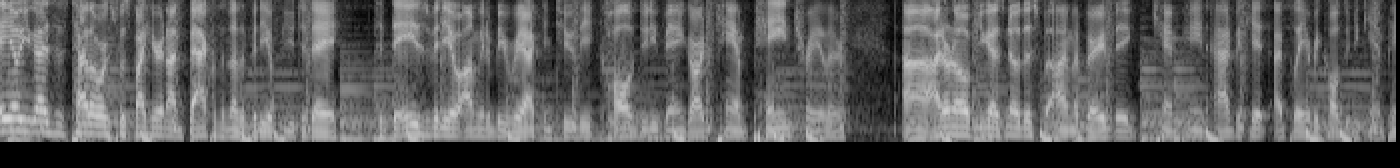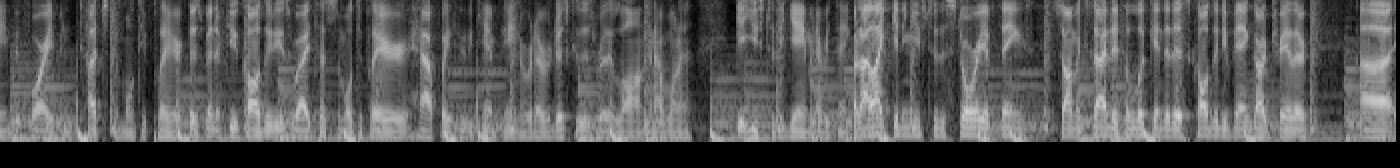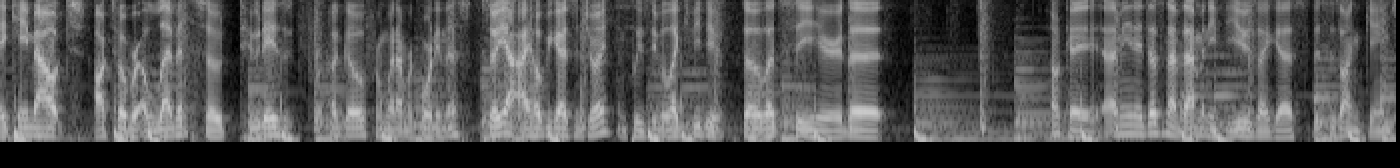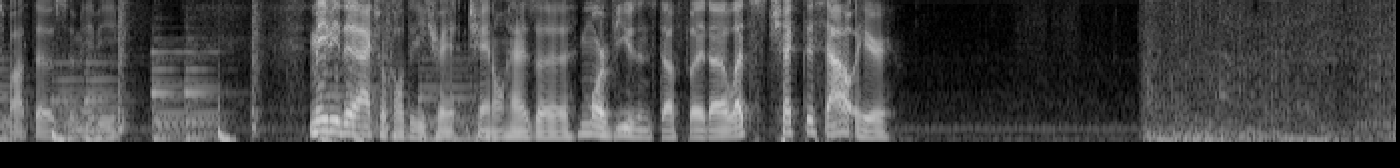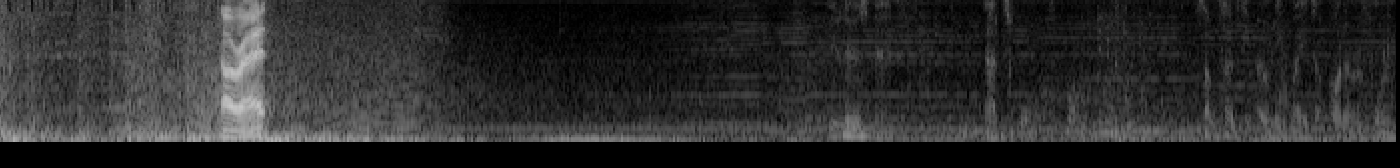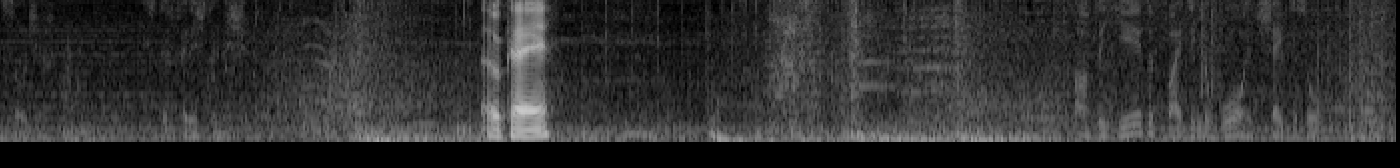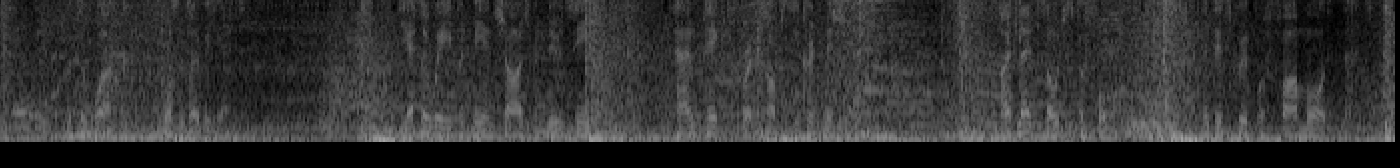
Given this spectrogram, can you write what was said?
Hey yo, you guys, it's Tyler Works Plus Five here, and I'm back with another video for you today. Today's video, I'm going to be reacting to the Call of Duty Vanguard campaign trailer. Uh, I don't know if you guys know this, but I'm a very big campaign advocate. I play every Call of Duty campaign before I even touch the multiplayer. There's been a few Call of Duties where I touch the multiplayer halfway through the campaign or whatever, just because it's really long and I want to get used to the game and everything. But I like getting used to the story of things, so I'm excited to look into this Call of Duty Vanguard trailer uh, it came out October 11th, so two days ago from when I'm recording this. So yeah, I hope you guys enjoy, and please leave a like if you do. So let's see here. The okay, I mean it doesn't have that many views, I guess. This is on GameSpot though, so maybe maybe the actual Call of Duty channel has uh, more views and stuff. But uh, let's check this out here. All right. You lose men. That's war. Sometimes the only way to honor a fallen soldier is to finish the mission. Okay. After years of fighting, the war had shaped us all. But the work wasn't over yet. The SOE put me in charge of a new team, handpicked for a top secret mission. I'd led soldiers before, but this group were far more than that.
